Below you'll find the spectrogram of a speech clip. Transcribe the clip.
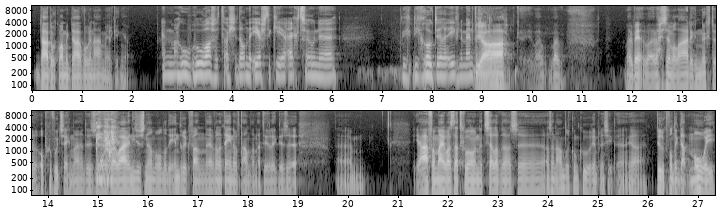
daardoor kwam ik daarvoor in aanmerking, ja. En, maar hoe, hoe was het als je dan de eerste keer echt zo'n... die, die grotere evenementen Ja, wij, wij, wij, wij, wij- zijn wel aardig nuchter opgevoed, zeg maar. Dus Ja. wij waren niet zo snel meer onder de indruk van, eh, van het een of het ander natuurlijk. Dus eh, ehm, Ja, voor mij was dat gewoon hetzelfde als, als een andere concours in principe. Ja, natuurlijk vond ik dat mooi.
